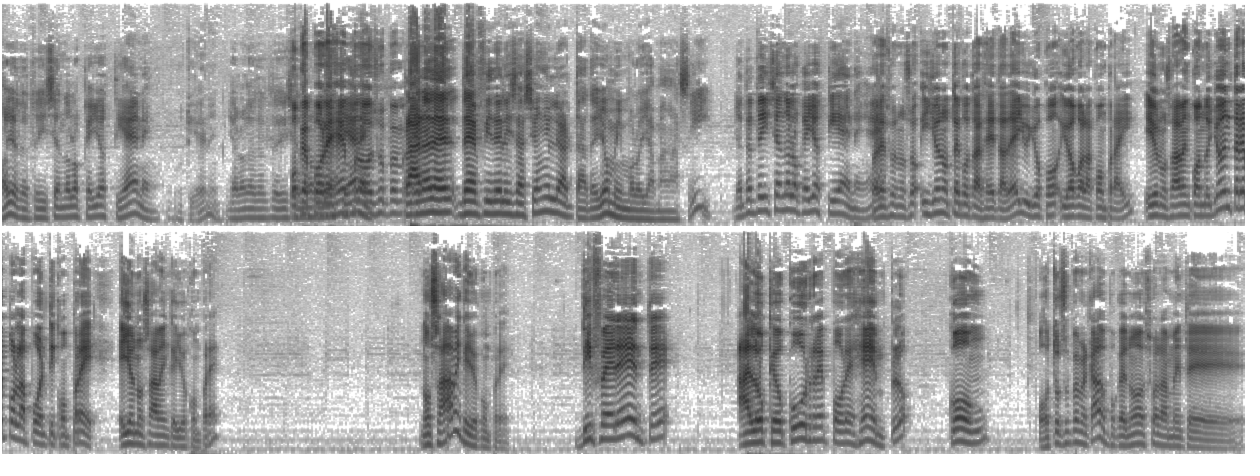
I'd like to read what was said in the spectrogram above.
No, yo te estoy diciendo lo que ellos tienen. No tienen. Yo lo que te estoy diciendo Porque, lo por ejemplo, supermer- planes de, de fidelización y lealtad, ellos mismos lo llaman así. Yo te estoy diciendo lo que ellos tienen. ¿eh? Por eso no so- y yo no tengo tarjeta de ellos, yo, yo hago la compra ahí. Ellos no saben, cuando yo entré por la puerta y compré, ellos no saben que yo compré. No saben que yo compré. Diferente a lo que ocurre, por ejemplo, con otros supermercados, porque no es solamente eh,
